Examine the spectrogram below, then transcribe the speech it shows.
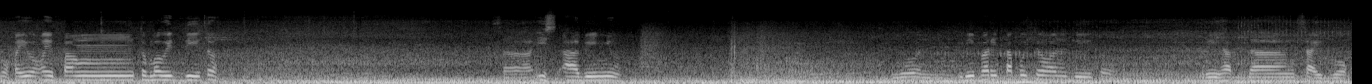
So kayo kayo pang tumawid dito sa East Avenue. Yun. Hindi pa rin tapos yung ano dito. Rehab ng sidewalk.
